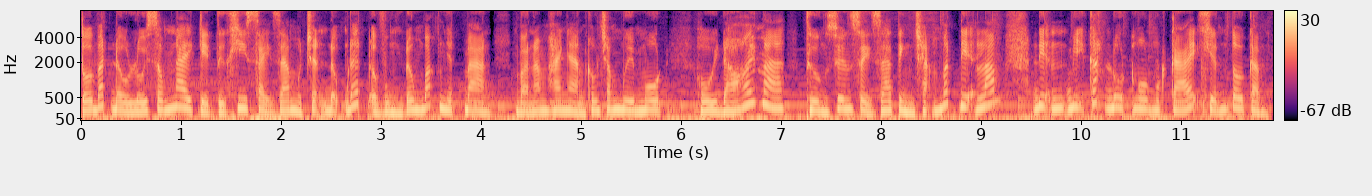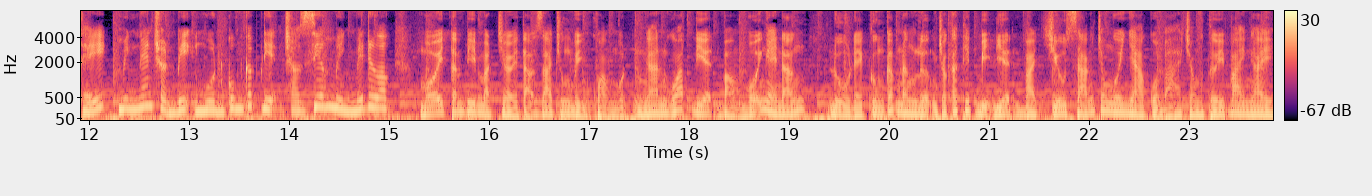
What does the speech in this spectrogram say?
tôi bắt đầu lối sống này kể từ khi xảy ra một trận động đất ở vùng Đông Bắc Nhật Bản vào năm 2011. Hồi đó ấy mà, thường xuyên xảy ra tình trạng mất điện lắm. Điện bị cắt đột ngột một cái khiến tôi cảm thấy mình nên chuẩn bị nguồn cung cấp điện cho riêng mình mới được. Mỗi tấm pin mặt trời tạo ra trung bình khoảng 1.000 watt điện vào mỗi ngày nắng, đủ để cung cấp năng lượng cho các thiết bị điện và chiếu sáng trong ngôi nhà của bà trong tới vài ngày.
